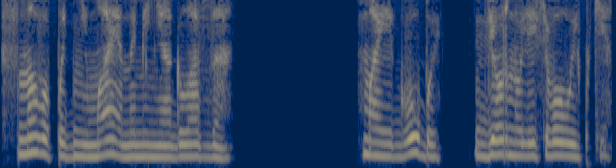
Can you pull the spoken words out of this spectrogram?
снова поднимая на меня глаза. Мои губы дернулись в улыбке.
